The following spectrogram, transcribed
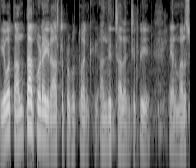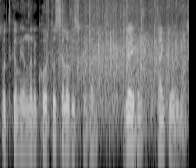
యువత అంతా కూడా ఈ రాష్ట్ర ప్రభుత్వానికి అందించాలని చెప్పి నేను మనస్ఫూర్తిగా మీ అందరిని కోరుతూ సెలవు తీసుకుంటాను జై హింద్. Thank you very much.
